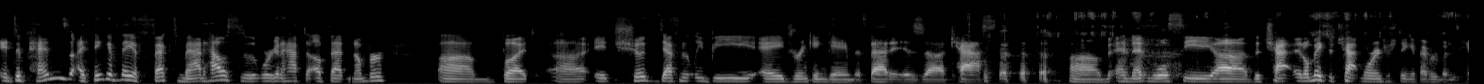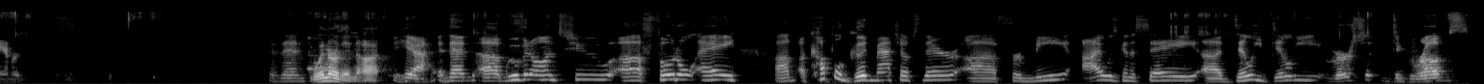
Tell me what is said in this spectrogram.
it depends. I think if they affect Madhouse, we're gonna have to up that number. Um, but uh, it should definitely be a drinking game if that is uh, cast. um, and then we'll see uh, the chat. It'll make the chat more interesting if everybody's hammered. And then when are they not? Yeah, and then uh, moving on to uh, FODL A. Um, a couple good matchups there. Uh, for me, I was going to say uh, Dilly Dilly versus DeGrubs.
